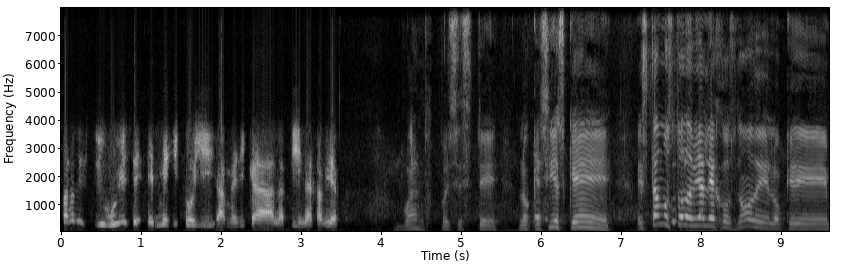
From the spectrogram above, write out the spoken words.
para distribuirse en México y América Latina, Javier. Bueno, pues este, lo que sí es que estamos todavía lejos, ¿no? De lo que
